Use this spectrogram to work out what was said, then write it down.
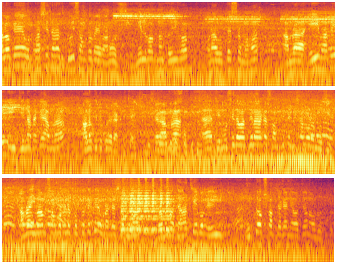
আলোকে উদ্ভাসিত হোক দুই সম্প্রদায়ের মানুষ মিলবন্ধন তৈরি হোক ওনার উদ্দেশ্য মহৎ। আমরা এইভাবে এই জেলাটাকে আমরা আলোকিত করে রাখতে চাইছি। আমরা যে মুর্শিদাবাদ জেলার একটা সম্প্রীতির বিশাল বড় মসজিদ আমরা ইমাম সংগঠনের পক্ষ থেকে ওনাকে সাধুবাদ ধন্যবাদ জানাচ্ছি এবং এই উদ্যোগ সব জায়গায় নেওয়ার জন্য অনুরোধ করছি।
